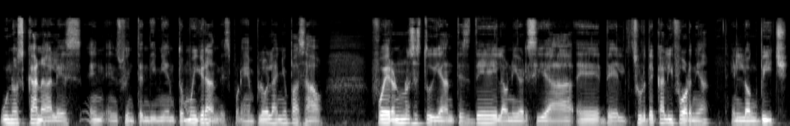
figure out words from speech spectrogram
unos canales en, su entendimiento muy grandes. Por ejemplo, el año pasado fueron unos estudiantes de la Universidad eh, del Sur de California, en Long Beach,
